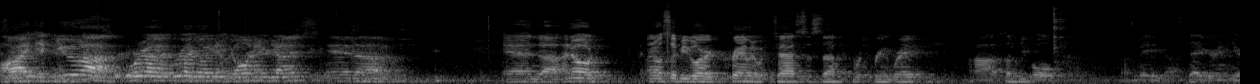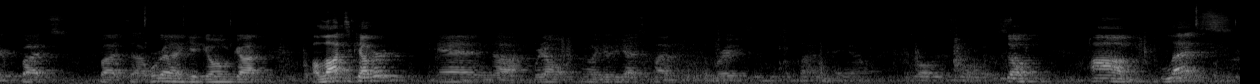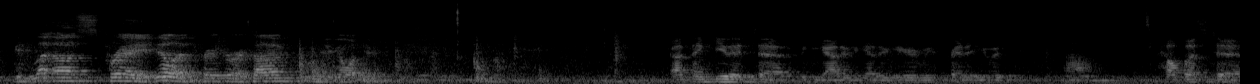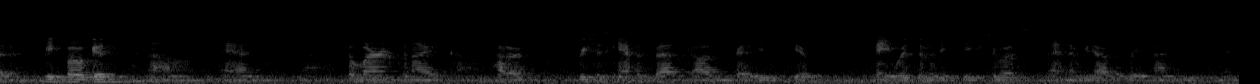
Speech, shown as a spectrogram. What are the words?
All right, if you, uh, we're gonna, we're gonna go get going here, guys, and, um, and, uh, I know, I know some people are cramming with tests and stuff before spring break. Uh, some people uh, may stagger in here, but, but, uh, we're gonna get going. We've got a lot to cover, and, uh, we don't, we wanna give you guys some time, some breaks, and just some time to hang out as well as all this. So, um, let's, let us pray. Dylan, pray for our time. We'll get going here. God, thank you that uh, we can gather together here. We just pray that you would um, help us to be focused um, and uh, to learn tonight um, how to reach this campus best, God. And pray that you give Nate wisdom as he speaks to us and that we have a great time in Jesus' name.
